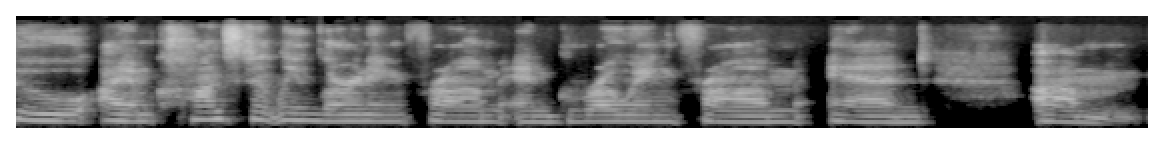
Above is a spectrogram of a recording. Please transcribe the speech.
who I am constantly learning from and growing from. And um,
